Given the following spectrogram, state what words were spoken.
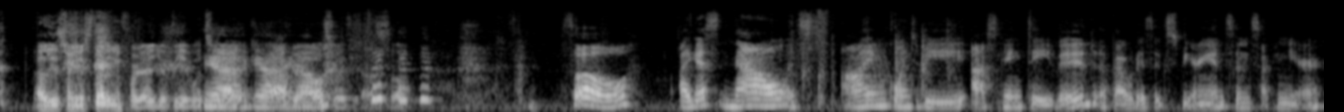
at least when you're studying for it, you'll be able to Yeah, like yeah, have I your know. notes with you. So so, I guess now it's I'm going to be asking David about his experience in second year.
